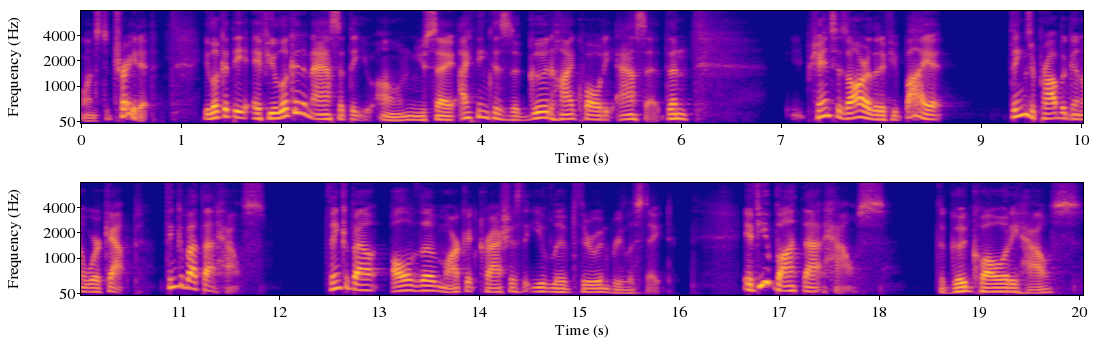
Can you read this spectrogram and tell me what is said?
wants to trade it. You look at the, if you look at an asset that you own and you say, I think this is a good, high quality asset, then chances are that if you buy it, things are probably going to work out. Think about that house. Think about all of the market crashes that you've lived through in real estate. If you bought that house, the good quality house,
